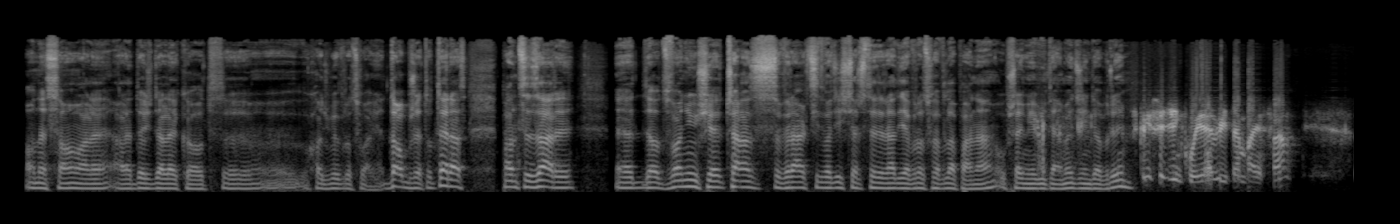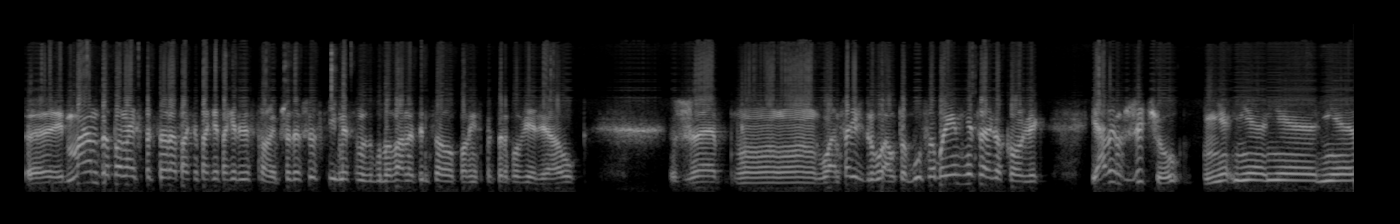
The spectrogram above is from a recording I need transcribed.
One są, ale, ale dość daleko od e, choćby Wrocławia. Dobrze, to teraz pan Cezary dodzwonił się. Czas w reakcji 24 Radia Wrocław dla pana. Uprzejmie witamy. Dzień dobry. Ślicznie dziękuję, witam Państwa. Yy, Mam do Pana Inspektora takie, takie, takie dwie strony. Przede wszystkim jestem zbudowany tym, co Pan Inspektor powiedział, że mm, włączanie się druhu autobusu, obojętnie czegokolwiek. Ja bym w życiu nie, nie, nie, nie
